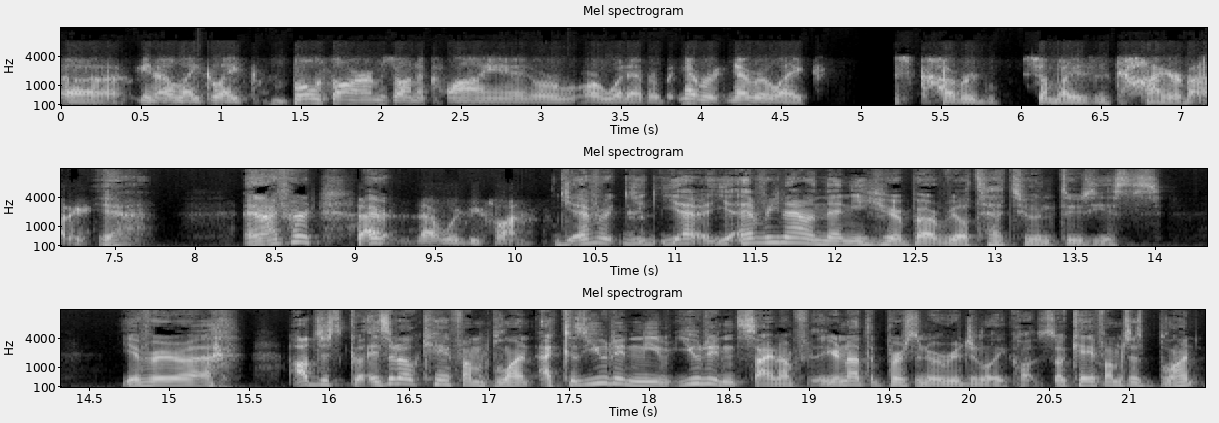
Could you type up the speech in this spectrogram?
uh, you know, like like both arms on a client or or whatever, but never never like just covered somebody's entire body. Yeah. And I've heard That that would be fun. You ever, you, yeah, yeah, every now and then you hear about real tattoo enthusiasts. You ever? Uh, I'll just go. Is it okay if I'm blunt? Because you didn't even you didn't sign up for that. You're not the person who originally called. It's okay if I'm just blunt.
